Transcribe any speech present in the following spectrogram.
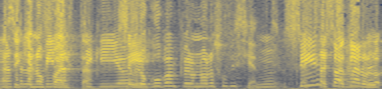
Así que nos falta. Se preocupan, pero no lo suficiente. Mm, sí, o sea, claro,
